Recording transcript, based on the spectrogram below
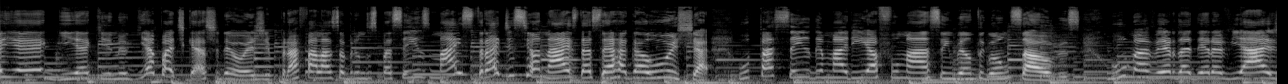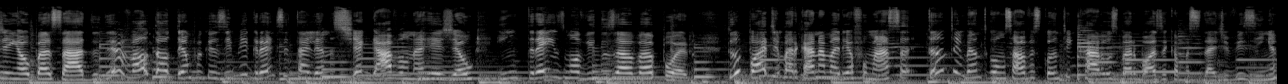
Guia aqui no Guia Podcast de hoje para falar sobre um dos passeios mais tradicionais da Serra Gaúcha, o Passeio de Maria Fumaça em Bento Gonçalves. Uma verdadeira viagem ao passado, de volta ao tempo que os imigrantes italianos chegavam na região em trens movidos a vapor. Tu pode embarcar na Maria Fumaça tanto em Bento Gonçalves quanto em Carlos Barbosa, que é uma cidade vizinha.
